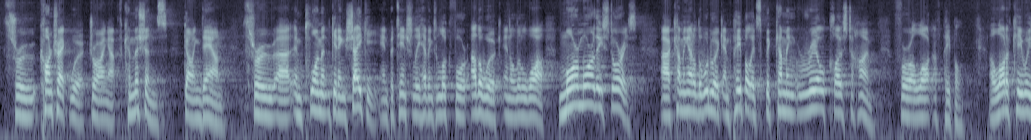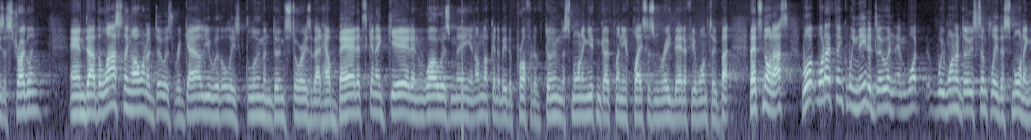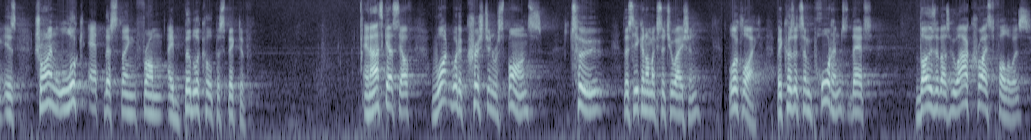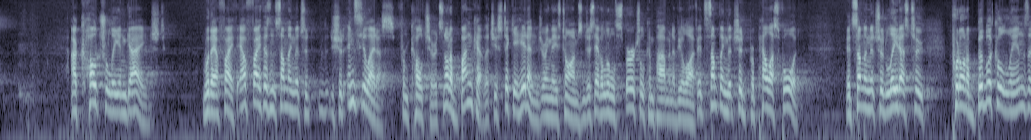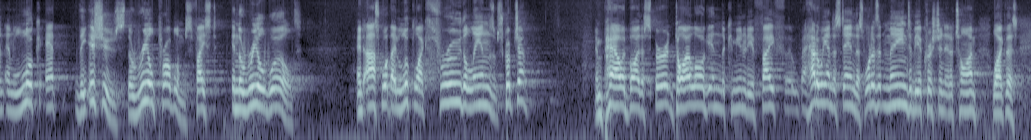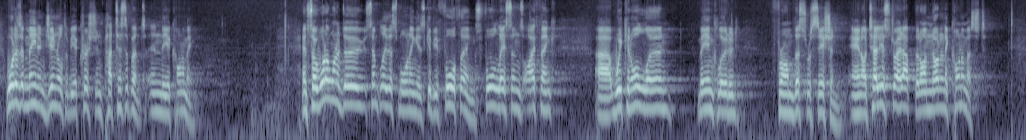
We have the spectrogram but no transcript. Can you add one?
through contract work drying up, commissions going down, through uh, employment getting shaky and potentially having to look for other work in a little while. More and more of these stories are coming out of the woodwork, and people, it's becoming real close to home for a lot of people. A lot of Kiwis are struggling. And uh, the last thing I want to do is regale you with all these gloom and doom stories about how bad it's going to get and woe is me. And I'm not going to be the prophet of doom this morning. You can go plenty of places and read that if you want to. But that's not us. What, what I think we need to do and, and what we want to do simply this morning is try and look at this thing from a biblical perspective and ask ourselves what would a Christian response to this economic situation look like? Because it's important that those of us who are Christ followers are culturally engaged with our faith. Our faith isn't something that should, that should, insulate us from culture. It's not a bunker that you stick your head in during these times and just have a little spiritual compartment of your life. It's something that should propel us forward. It's something that should lead us to put on a biblical lens and, and look at the issues, the real problems faced in the real world, and ask what they look like through the lens of Scripture empowered by the Spirit, dialogue in the community of faith. How do we understand this? What does it mean to be a Christian at a time like this? What does it mean in general to be a Christian participant in the economy? And so, what I want to do simply this morning is give you four things, four lessons I think uh, we can all learn, me included, from this recession. And I tell you straight up that I'm not an economist.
